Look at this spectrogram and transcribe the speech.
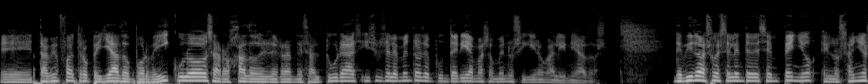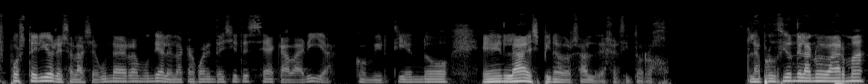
Eh, también fue atropellado por vehículos, arrojado desde grandes alturas y sus elementos de puntería más o menos siguieron alineados. Debido a su excelente desempeño, en los años posteriores a la Segunda Guerra Mundial, el AK-47 se acabaría convirtiendo en la espina dorsal del Ejército Rojo. La producción de la nueva arma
